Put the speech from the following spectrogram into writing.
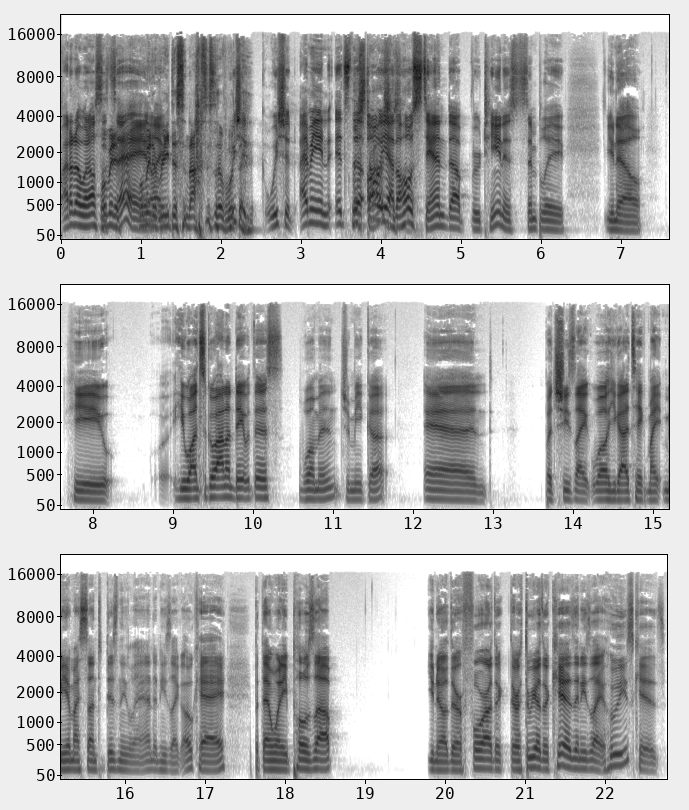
I don't know what else want to to, say. want me to read the synopsis of what we the- should we should i mean it's the Let's oh yeah the whole stand-up routine is simply you know he he wants to go out on a date with this woman Jamika and but she's like well you got to take my me and my son to disneyland. And he's like okay. But then when he pulls up you know there are four other there are three other kids and he's like who are these kids?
